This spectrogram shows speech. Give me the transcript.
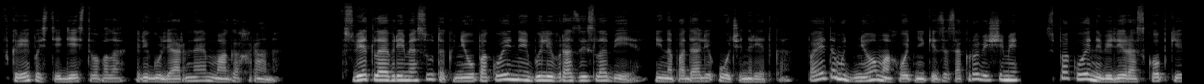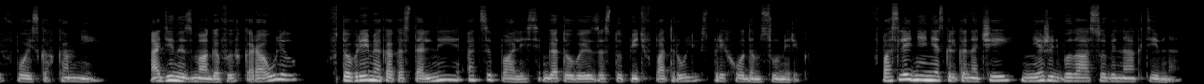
В крепости действовала регулярная магохрана. В светлое время суток неупокоенные были в разы слабее и нападали очень редко, поэтому днем охотники за сокровищами спокойно вели раскопки в поисках камней. Один из магов их караулил, в то время как остальные отсыпались, готовые заступить в патруль с приходом сумерек. В последние несколько ночей нежить была особенно активна.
